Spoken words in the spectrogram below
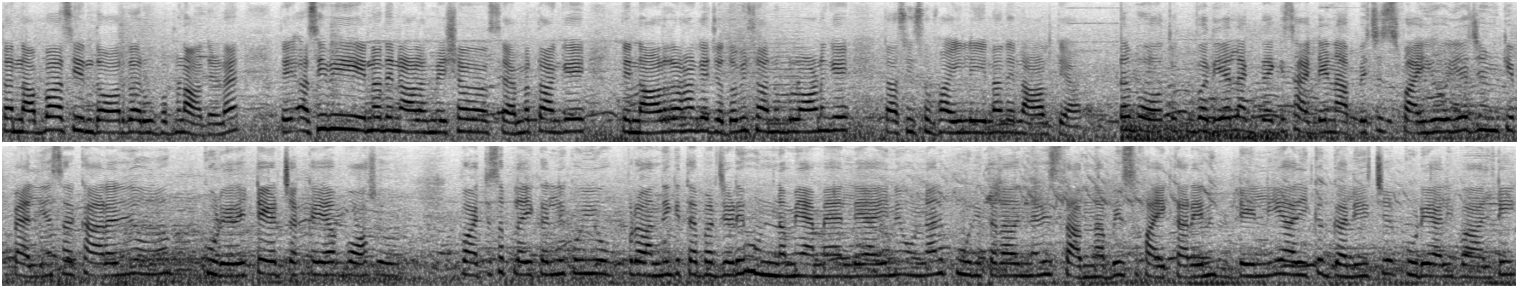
ਤਾਂ ਨਾਭਾ ਅਸੀਂ ਇੰਦੌਰ ਦਾ ਰੂਪ ਬਣਾ ਦੇਣਾ ਹੈ। ਤੇ ਅਸੀਂ ਵੀ ਇਹਨਾਂ ਦੇ ਨਾਲ ਹਮੇਸ਼ਾ ਸਹਿਮਤ ਆਂਗੇ ਤੇ ਨਾਲ ਰਹਾਂਗੇ, ਜਦੋਂ ਵੀ ਸਾਨੂੰ ਬੁਲਾਉਣਗੇ, ਤਾਂ ਅਸੀਂ ਸਫ਼ਾਈ ਲਈ ਇਹਨਾਂ ਦੇ ਨਾਲ ਤਿਆਰ ਤਾਂ ਬਹੁਤ ਵਧੀਆ ਲੱਗਦਾ ਕਿ ਸਾਡੇ ਨਾਭੇ 'ਚ ਸਫ਼ਾਈ ਹੋਈ ਹੈ, ਜਿਵੇਂ ਕਿ ਪਹਿਲੀਆਂ ਸਰਕਾਰਾਂ ਨੇ ਉਹਨਾਂ ਕੂੜੇ ਦੇ ਢੇਰ ਚੱਕੇ ਆ ਵਾਸ ਵਾਟਰ ਸਪਲਾਈ ਕਰਨ ਲਈ ਕੋਈ ਉਪਰਾਨ ਨਹੀਂ ਕੀਤਾ, ਪਰ ਜਿਹੜੇ ਹੁਣ ਨਵੇਂ ਐਮਐਲਏ ਆਏ ਨੇ, ਉਹਨਾਂ ਨੇ ਪੂਰੀ ਤਰ੍ਹਾਂ ਇਹਨਾਂ ਦੀ ਸਾਧਨਾ ਵੀ ਸਫ਼ਾਈ ਕਰ ਰਹੇ ਨੇ। ਡੇਲੀ ਹਰ ਇੱਕ ਗਲੀ 'ਚ ਕੂੜੇ ਵਾਲੀ ਬਾਲਟੀ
